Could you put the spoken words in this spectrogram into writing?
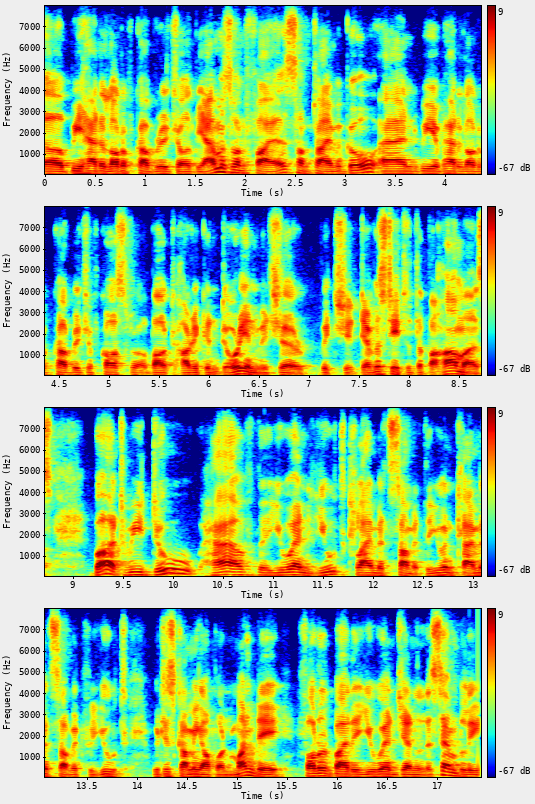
Uh, we had a lot of coverage on the Amazon fires some time ago, and we have had a lot of coverage, of course, about Hurricane Dorian, which uh, which devastated the Bahamas. But we do have the UN Youth Climate Summit, the UN Climate Summit for Youth, which is coming up on Monday, followed by the UN General Assembly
